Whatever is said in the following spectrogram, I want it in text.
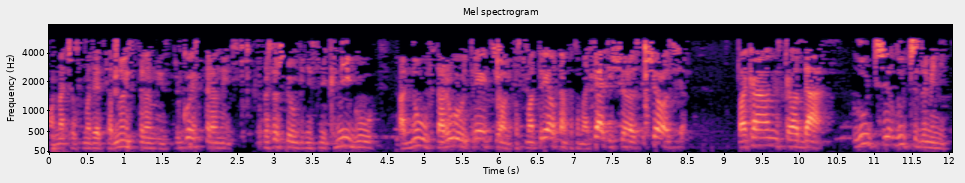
он начал смотреть с одной стороны, с другой стороны. Представь, что ему принесли книгу, одну, вторую, третью. Он посмотрел там, потом опять еще раз, еще раз. Еще. Пока он сказал, да, лучше, лучше заменить.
